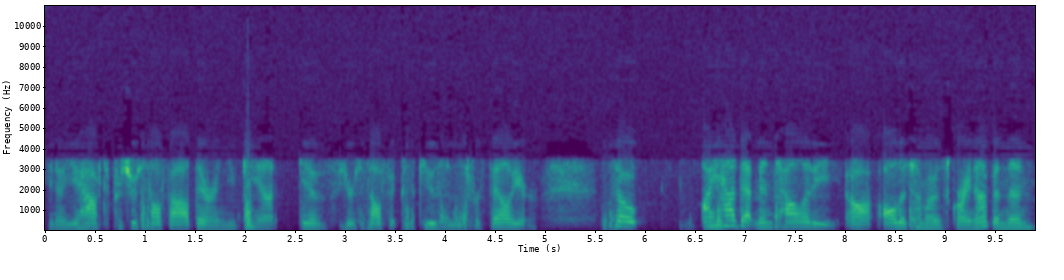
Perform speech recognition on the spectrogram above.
You know, you have to put yourself out there and you can't give yourself excuses for failure. So I had that mentality uh, all the time I was growing up and then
